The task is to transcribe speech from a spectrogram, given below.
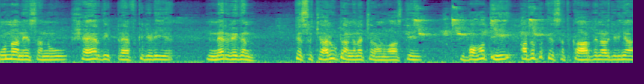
ਉਹਨਾਂ ਨੇ ਸਾਨੂੰ ਸ਼ਹਿਰ ਦੀ ਟ੍ਰੈਫਿਕ ਜਿਹੜੀ ਹੈ ਨਿਰਵਿਘਨ ਤੇ ਸੁਚਾਰੂ ਢੰਗ ਨਾਲ ਚਲਾਉਣ ਵਾਸਤੇ ਬਹੁਤ ਹੀ ਅਦਬ ਤੇ ਸਤਿਕਾਰ ਦੇ ਨਾਲ ਜਿਹੜੀਆਂ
